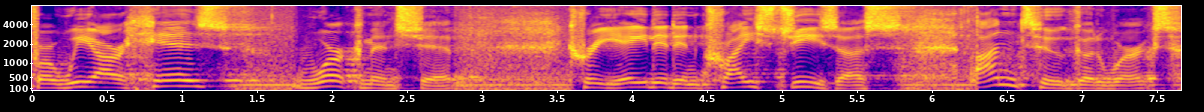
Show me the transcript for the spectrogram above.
for we are his workmanship, created in Christ Jesus unto good works,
